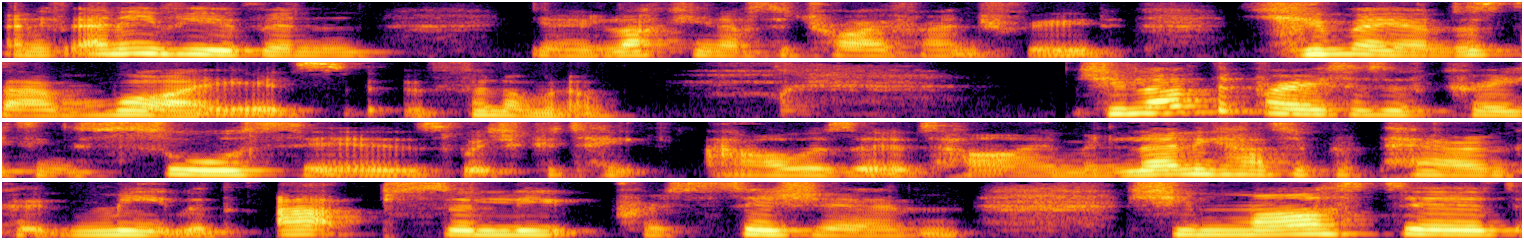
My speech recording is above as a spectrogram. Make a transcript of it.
And if any of you have been, you know, lucky enough to try French food, you may understand why it's phenomenal. She loved the process of creating sauces, which could take hours at a time, and learning how to prepare and cook meat with absolute precision. She mastered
